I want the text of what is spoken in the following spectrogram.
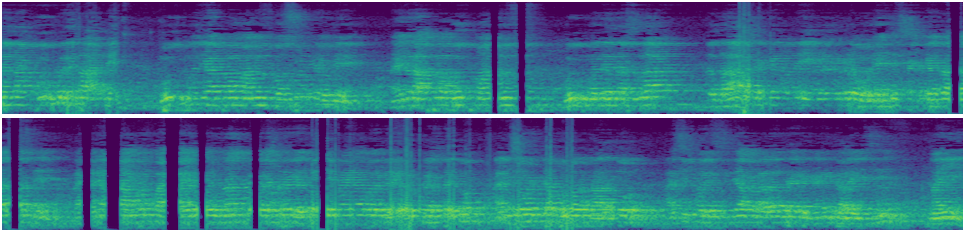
त्यांना बूथ पर्यंत आणणे भूत म्हणजे आपला माणूस बसून ठेवणे नाहीतर आपला भूत माणूस भूत मध्ये नसला तर दहा टक्क्यामध्ये इकडे तिकडे होण्याची शक्यता असते. आपण बाहेर उन्हात कष्ट घेतो घरी कष्ट येतो आणि शेवटच्या अशी परिस्थिती आपल्याला त्या ठिकाणी करायची नाही.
